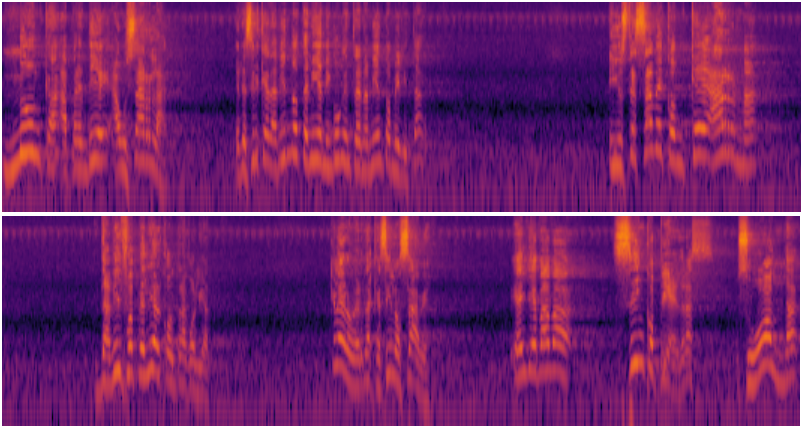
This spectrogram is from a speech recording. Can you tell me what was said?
nunca aprendí a usarla. Es decir, que David no tenía ningún entrenamiento militar. Y usted sabe con qué arma David fue a pelear contra Goliat. Claro, ¿verdad? Que sí lo sabe. Él llevaba cinco piedras, su onda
